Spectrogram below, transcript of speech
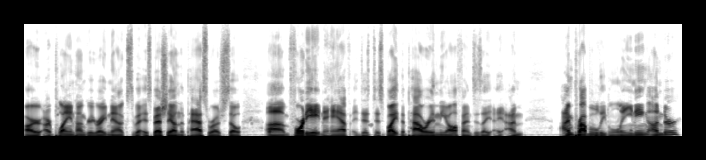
are are playing hungry right now, especially on the pass rush. So um, 48 and a half, d- despite the power in the offenses, I, I I'm I'm probably leaning under.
